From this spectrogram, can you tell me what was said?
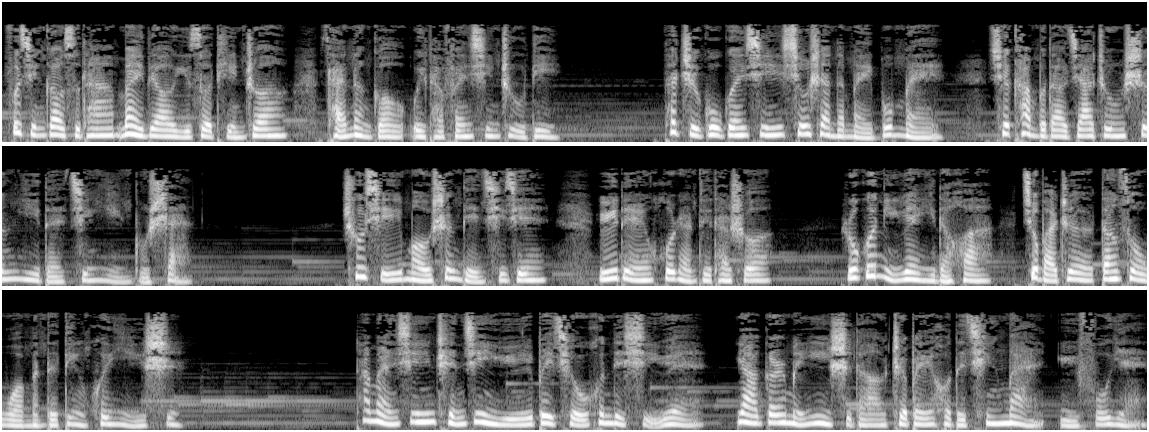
父亲告诉他，卖掉一座田庄才能够为他翻新驻地。他只顾关心修缮的美不美，却看不到家中生意的经营不善。出席某盛典期间，于连忽然对他说：“如果你愿意的话，就把这当做我们的订婚仪式。”他满心沉浸于被求婚的喜悦，压根儿没意识到这背后的轻慢与敷衍。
